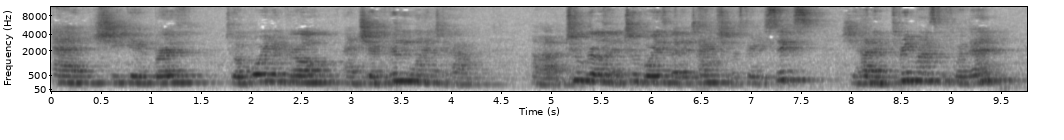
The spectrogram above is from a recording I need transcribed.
and she gave birth to a boy and a girl, and she really wanted to have uh, two girls and two boys by the time she was 36. She had them three months before then,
